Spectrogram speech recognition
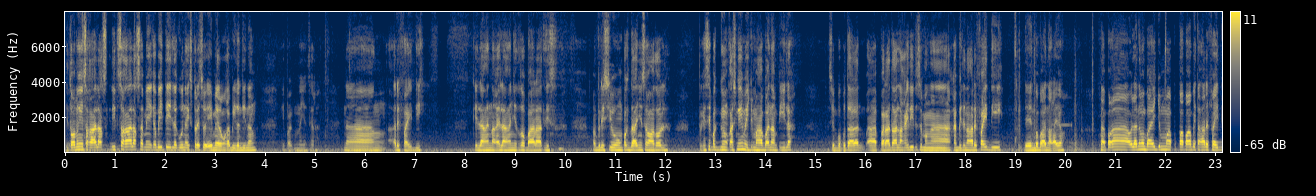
Dito kami ngayon sa Calax. Dito sa Calax sa may Cavite Laguna Expressway eh meron kabitan din ng i-park mo na dyan sir. Ng RFID kailangan na kailangan nyo to para at least mabilis yung pagdaan nyo sa mga tol. Kasi pag yung cash ngayon medyo mahaba na ang pila. Kasi pupunta uh, parada lang kayo dito sa mga kabitan ng RFID then baba na kayo napaka wala namang bayad yung mapapakabit ng RFID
